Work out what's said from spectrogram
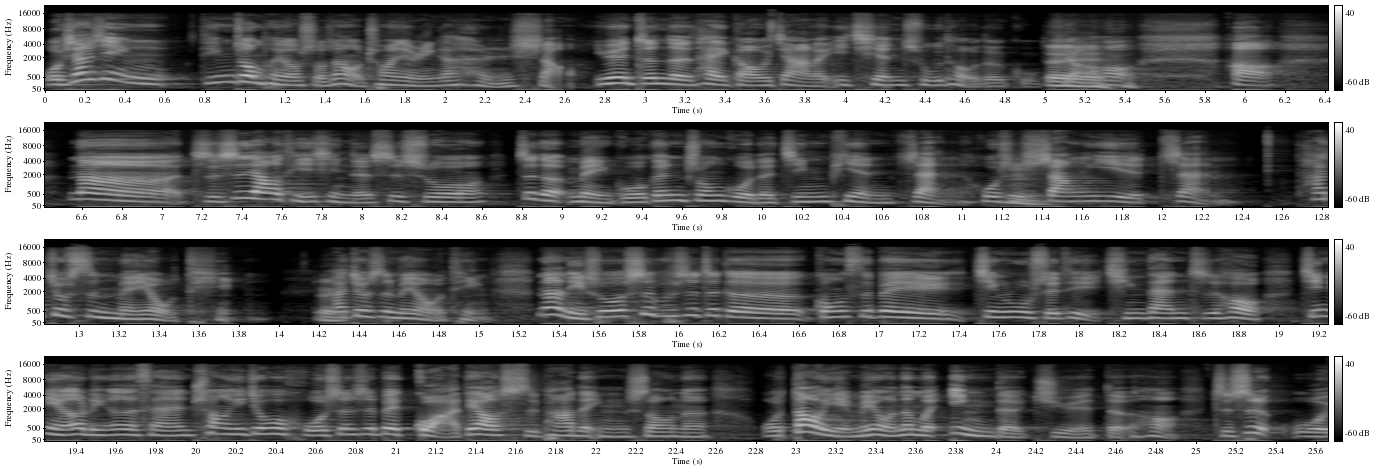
我相信听众朋友手上有创业人应该很少，因为真的太高价了，一千出头的股票哈。好，那只是要提醒的是说，这个美国跟中国的晶片战或是商业战，嗯、它就是没有停。它就是没有停。那你说是不是这个公司被进入实体清单之后，今年二零二三创意就会活生生被刮掉十趴的营收呢？我倒也没有那么硬的觉得哈，只是我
